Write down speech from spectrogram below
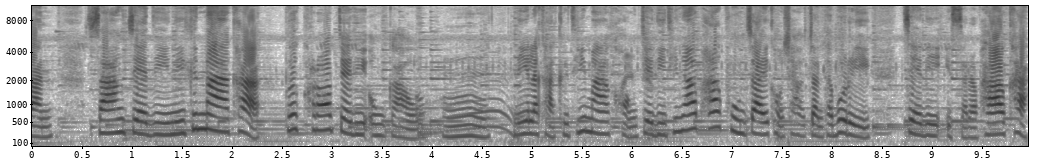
กัน สร้างเจดีย์นี้ขึ้นมาค่ะเพื่อครอบเจดีย์องค์เก่าอืมนี่แหละค่ะคือที่มาของเจดีย์ที่น่าภาคภูมิใจของชาวจันทบุรี เจดีย์อิสรภาพค่ะ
